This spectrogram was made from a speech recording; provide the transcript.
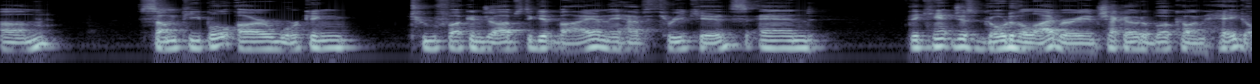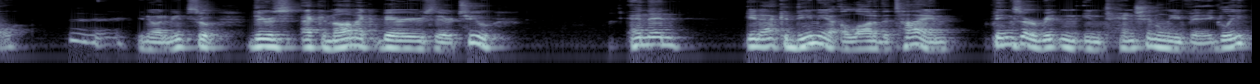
um some people are working two fucking jobs to get by and they have three kids and they can't just go to the library and check out a book on hegel hmm you know what i mean so there's economic barriers there too and then in academia a lot of the time things are written intentionally vaguely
